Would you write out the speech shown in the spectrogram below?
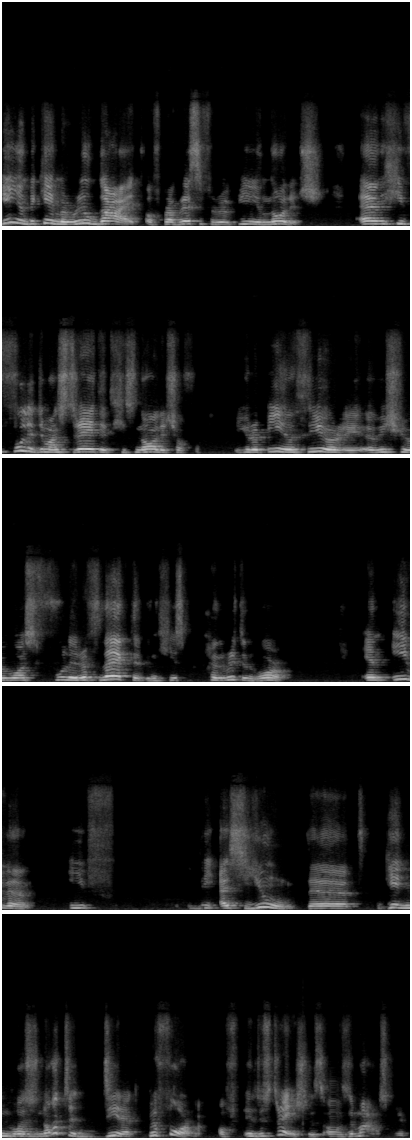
Genin became a real guide of progressive European knowledge, and he fully demonstrated his knowledge of European theory, which was fully reflected in his handwritten work. And even if they assume that Genin was not a direct performer of illustrations of the manuscript,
